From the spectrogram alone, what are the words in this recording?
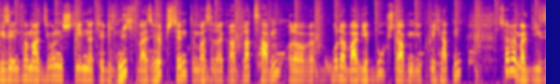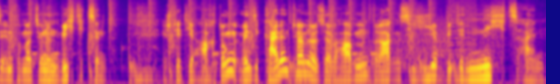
Diese Informationen stehen natürlich nicht, weil sie hübsch sind und weil sie da gerade Platz haben oder, oder weil wir Buchstaben übrig hatten, sondern weil diese Informationen wichtig sind. Es steht hier Achtung, wenn Sie keinen Terminal-Server haben, tragen Sie hier bitte nichts ein.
